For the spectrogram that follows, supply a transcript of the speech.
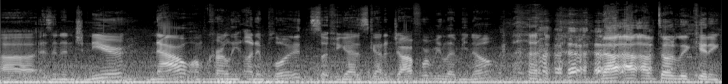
uh, as an engineer. Now I'm currently unemployed. So if you guys got a job for me, let me know. no, I, I'm totally kidding.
